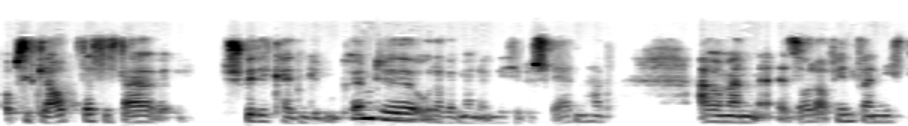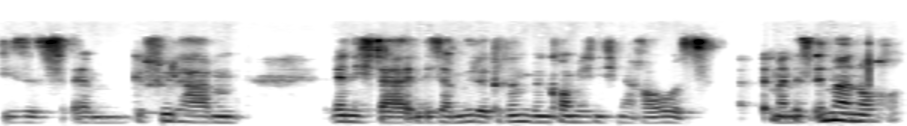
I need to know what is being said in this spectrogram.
ob sie glaubt, dass es da Schwierigkeiten geben könnte oder wenn man irgendwelche Beschwerden hat. Aber man soll auf jeden Fall nicht dieses ähm, Gefühl haben, wenn ich da in dieser Mühle drin bin, komme ich nicht mehr raus. Man ist immer noch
